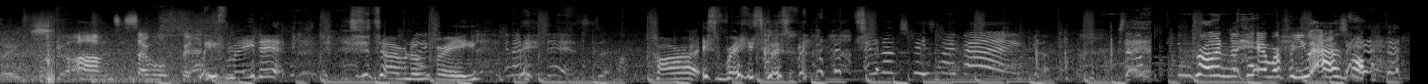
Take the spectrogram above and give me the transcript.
Thanks. Your arms are so awkward. We've made it to Terminal 3. And I did this. Cara is ready to go spin I didn't have space my bag. So I'm throwing the camera for you asshole. I've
